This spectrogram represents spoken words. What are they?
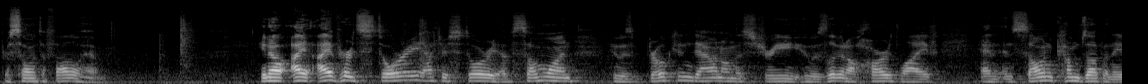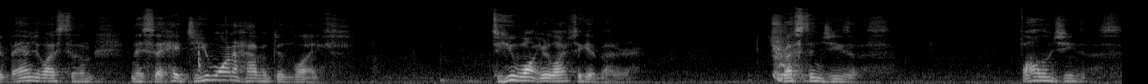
for someone to follow him. You know, I, I've heard story after story of someone who was broken down on the street, who was living a hard life, and, and someone comes up and they evangelize to them and they say, Hey, do you want to have a good life? Do you want your life to get better? Trust in Jesus. Follow Jesus.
